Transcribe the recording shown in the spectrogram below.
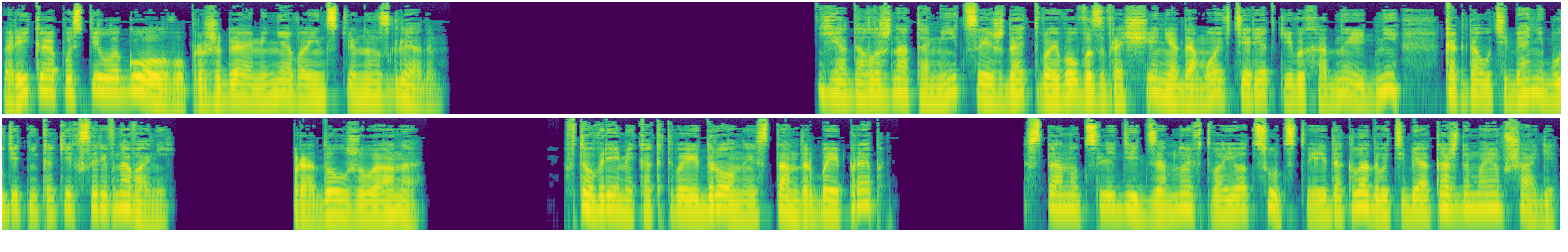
Рика опустила голову, прожигая меня воинственным взглядом. «Я должна томиться и ждать твоего возвращения домой в те редкие выходные дни, когда у тебя не будет никаких соревнований», — продолжила она. «В то время как твои дроны из Thunder Bay Prep станут следить за мной в твое отсутствие и докладывать тебе о каждом моем шаге».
